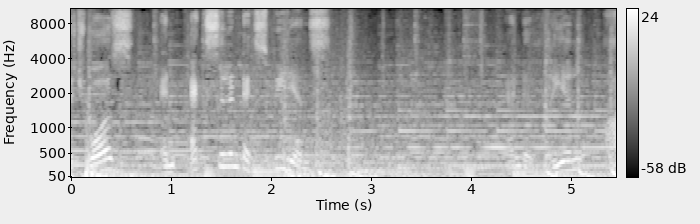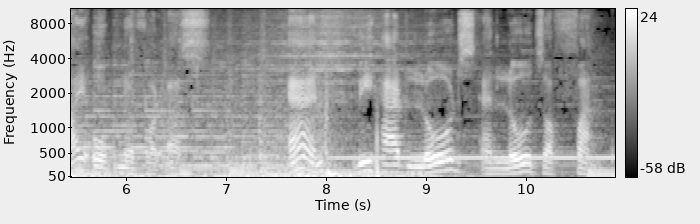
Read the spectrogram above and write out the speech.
which was an excellent experience and a real eye opener for us. And we had loads and loads of fun.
